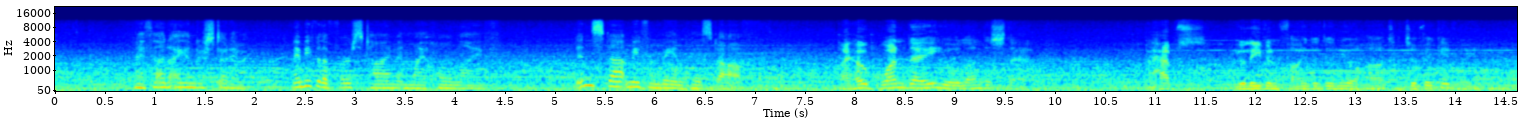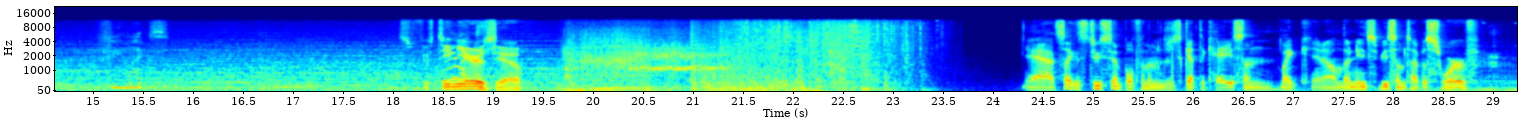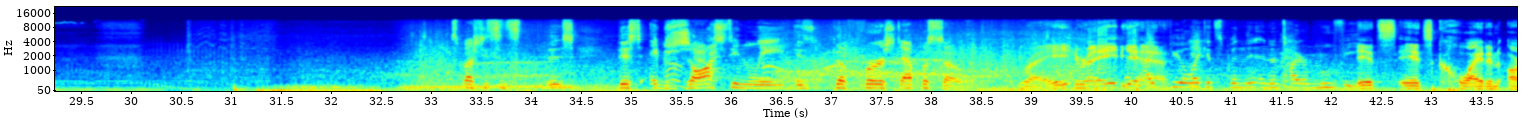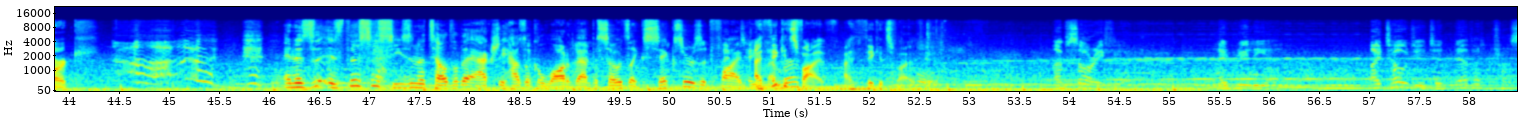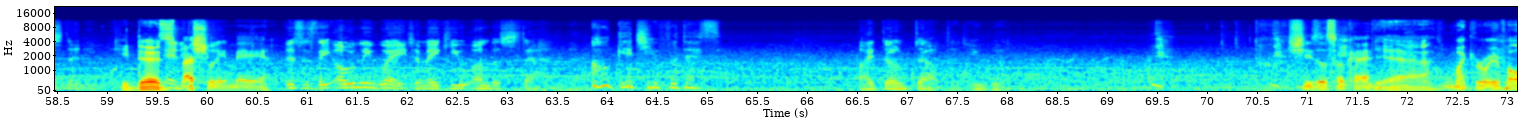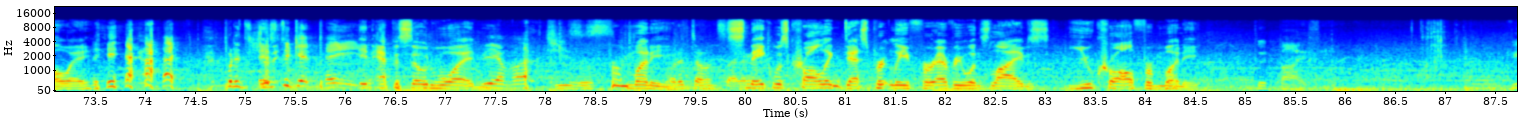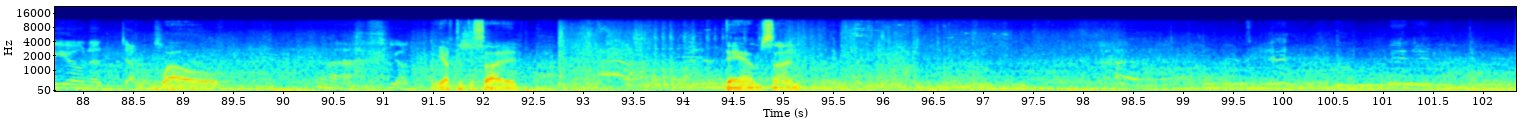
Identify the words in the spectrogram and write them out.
I thought I understood him. Maybe for the first time in my whole life. Didn't stop me from being pissed off. I hope one day you'll understand. Perhaps you'll even find it in your heart to forgive me. Felix? It's 15 years, yo. Yeah, it's like it's too simple for them to just get the case and, like, you know, there needs to be some type of swerve. Especially since this this exhaustingly is the first episode. Right, right, yeah. I feel like it's been an entire movie. It's it's quite an arc. and is is this a season of Telltale that actually has like a lot of episodes, like six or is it five? I think it's five. I think it's five. I'm sorry, Fiona. I really am. I told you to never trust anyone. He did. Especially me. This is the only way to make you understand. I'll get you for this. I don't doubt that you will. Jesus, okay. Yeah, microwave hallway But it's just to get paid. in episode one yeah, but, Jesus. for money. What a tone setter. Snake was crawling desperately for everyone's lives. You crawl for money. Goodbye, Fiona. Fiona, don't. Well, Ah, Fiona. you have to decide. Damn, son.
